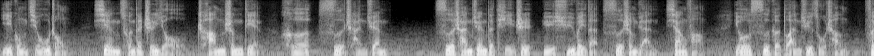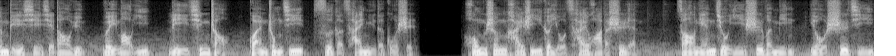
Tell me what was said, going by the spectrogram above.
一共九种，现存的只有《长生殿》和《四婵娟》。《四婵娟》的体制与徐渭的《四声园》相仿，由四个短句组成，分别写谢道韫、魏茂一、李清照。管仲基四个才女的故事，洪生还是一个有才华的诗人，早年就以诗闻名，有诗集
